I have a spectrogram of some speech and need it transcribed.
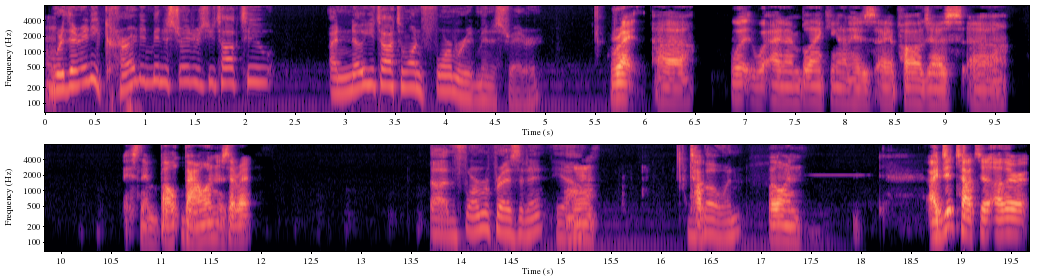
Mm. were there any current administrators you talked to? I know you talked to one former administrator. Right. Uh, what, what, and I'm blanking on his. I apologize. Uh, his name Bow- Bowen. Is that right? Uh, the former president, yeah, Mhm. Talk- Bowen. Bowen. I did talk to other,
